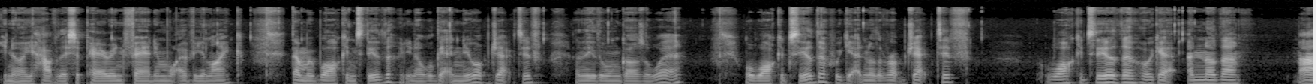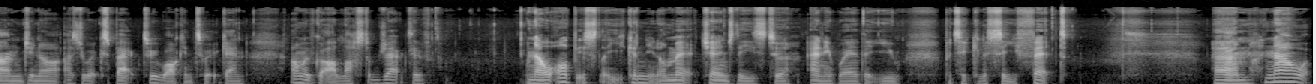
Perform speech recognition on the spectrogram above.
you know you have this appearing fading whatever you like. Then we walk into the other you know we'll get a new objective and the other one goes away. We'll walk into the other we get another objective. Walk into the other we get another and you know as you expect we walk into it again and we've got our last objective. Now obviously you can you know make change these to any way that you particularly see fit um, now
